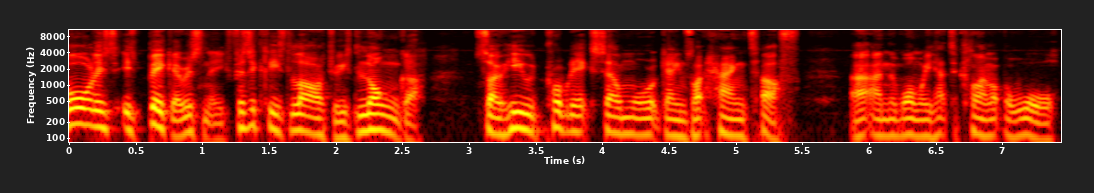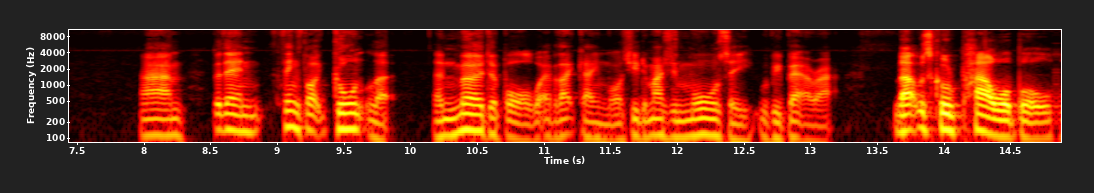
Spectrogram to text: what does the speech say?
Ball is is bigger, isn't he? Physically, he's larger. He's longer, so he would probably excel more at games like Hang Tough uh, and the one where you had to climb up a wall. Um, but then things like Gauntlet and Murder Ball, whatever that game was, you'd imagine Morsy would be better at. That was called Powerball,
